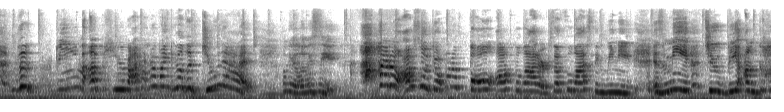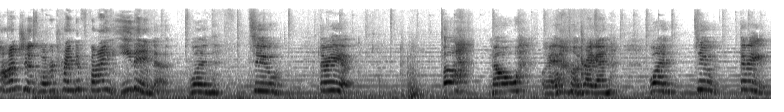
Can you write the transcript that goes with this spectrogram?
the beam up here, but I don't know if I can be able to do that. Okay, let me see. I don't, also don't want to fall off the ladder because that's the last thing we need is me to be unconscious while we're trying to find Eden. One, two, three. Ugh, no. Okay, me try again. One, two, three.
